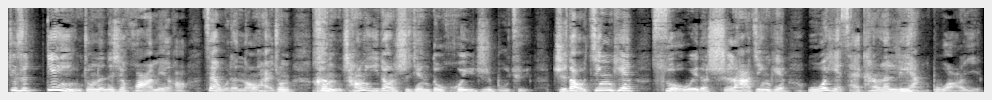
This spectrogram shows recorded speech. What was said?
就是电影中的那些画面哈，在我的脑海中很长一段时间都挥之不去。直到今天，所谓的十大禁片，我也才看了两部而已，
